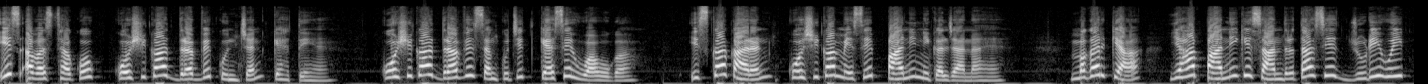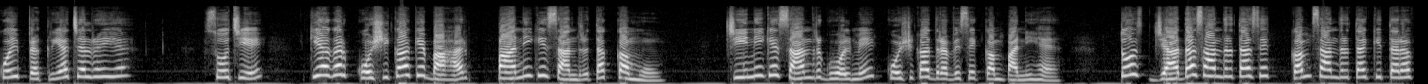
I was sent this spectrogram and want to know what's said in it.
इस अवस्था को कोशिका द्रव्य कुंचन कहते हैं। कोशिका द्रव्य संकुचित कैसे हुआ होगा? इसका कारण कोशिका में से पानी निकल जाना है। मगर क्या यहाँ पानी की सांद्रता से जुड़ी हुई कोई प्रक्रिया चल रही है? सोचिए कि अगर कोशिका के बाहर पानी की सांद्रता कम हो, चीनी के सांद्र घोल में कोशिका द्रव्य से कम पानी है तो ज़्यादा सांद्रता से कम सांद्रता की तरफ़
